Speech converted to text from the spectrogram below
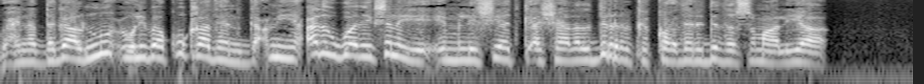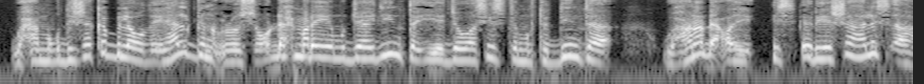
Waxayna dagaal nuuc weliba ku qaadeen gacmihii cadowgu adeegsanaya ee maleeshiyaadka ashaadal dirarka kooxda riddada soomaaliya. Waxaa muqdisho ka bilowday halgan culus oo dhex maraya mujaahidiinta iyo jawaasiista murtadiinta waxaana dhacday is-eryasho halis ah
